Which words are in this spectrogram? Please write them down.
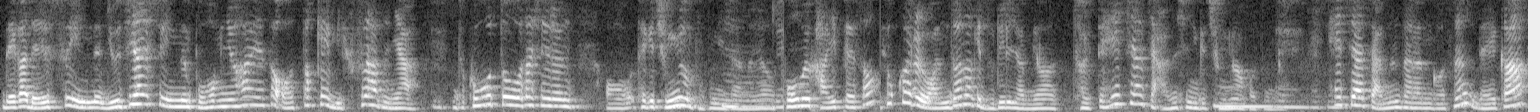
내가 낼 수 있는 유지할 수 있는 보험료 하에서 어떻게 믹스하느냐 네. 그것도 사실은 어, 되게 중요한 부분이잖아요. 음, 네. 보험을 가입해서 효과를 완전하게 누리려면 절대 해지하지 않으시는 게 중요하거든요. 음, 네. 해지하지 않는다는 것은 내가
